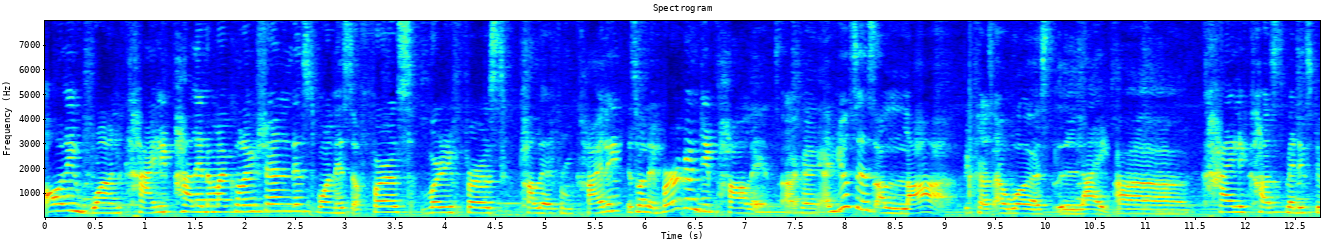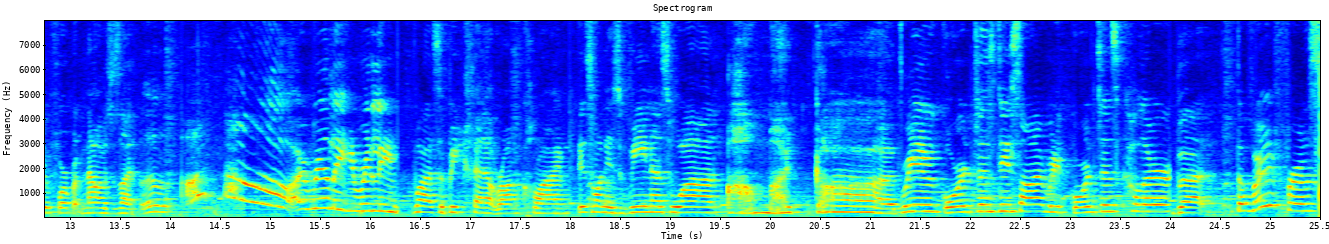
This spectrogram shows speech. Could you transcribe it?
only one Kylie palette in my collection. This one is the first, very first palette from Kylie. This one the Burgundy palette. Okay, I use this a lot because I was like uh, Kylie Cosmetics before, but now it's just like, oh, I really, really was a big fan of Lime Crime. This one is Venus one. Oh my god, really gorgeous design, really gorgeous color. But the very first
